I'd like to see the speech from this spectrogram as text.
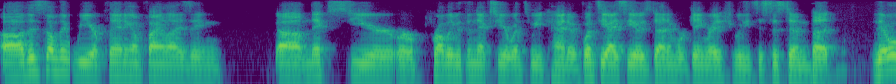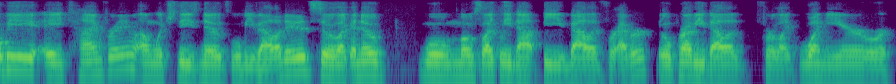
uh, this is something we are planning on finalizing um, next year or probably within next year once we kind of once the ICO is done and we're getting ready to release the system. But there will be a time frame on which these nodes will be validated. So like a node will most likely not be valid forever. It will probably be valid for like one year or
